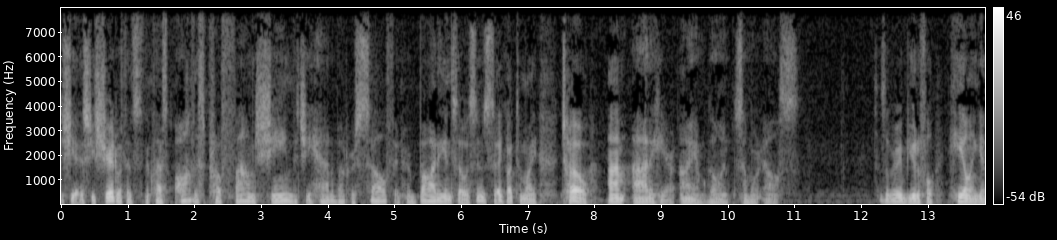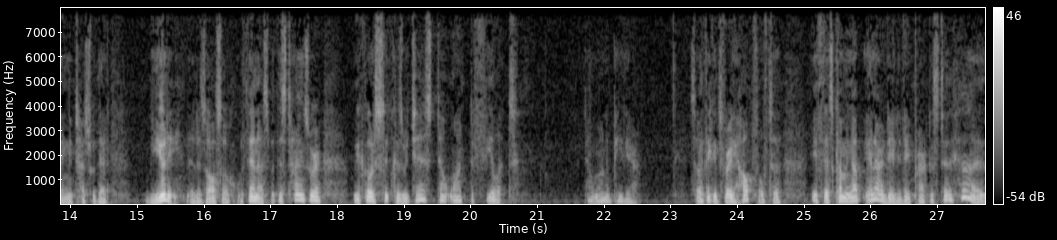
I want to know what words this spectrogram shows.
she, she shared with us in the class, all this profound shame that she had about herself and her body. And so as soon as I got to my toe, I'm out of here. I am going somewhere else. So it's a very beautiful healing, getting in touch with that beauty that is also within us. But there's times where we go to sleep because we just don't want to feel it, don't want to be there. So I think it's very helpful to, if that's coming up in our day-to-day practice, to, huh,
